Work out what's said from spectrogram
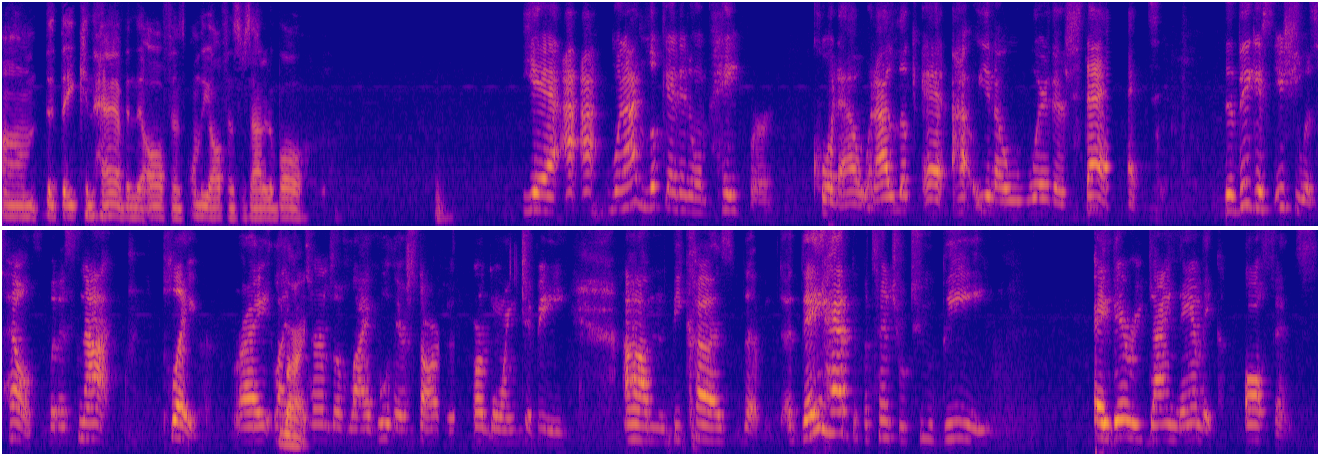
um, that they can have in the offense on the offensive side of the ball. Yeah, I, I when I look at it on paper, Cordell, when I look at how you know where they're stacked, the biggest issue is health, but it's not player, right? Like right. in terms of like who their starters are going to be, um, because the they have the potential to be a very dynamic offense,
